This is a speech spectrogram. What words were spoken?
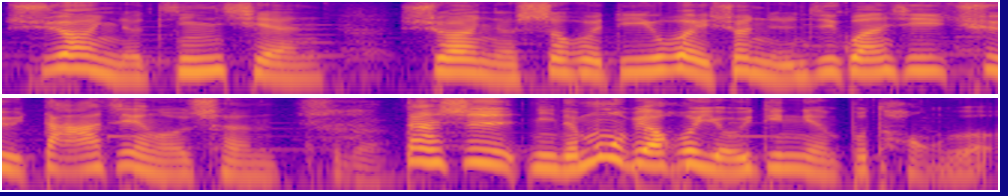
需要你的金钱，需要你的社会地位，需要你的人际关系去搭建而成。是的，但是你的目标会有一点点不同了。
